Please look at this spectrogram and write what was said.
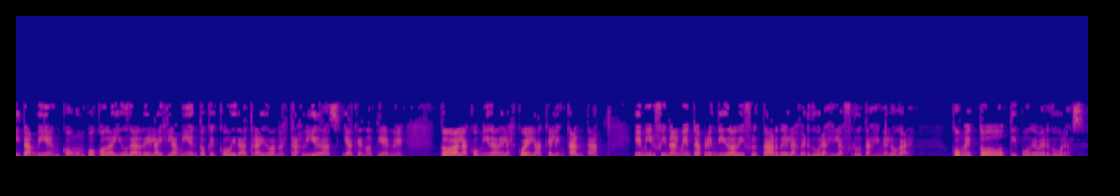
y también con un poco de ayuda del aislamiento que COVID ha traído a nuestras vidas, ya que no tiene toda la comida de la escuela, que le encanta, Emir finalmente ha aprendido a disfrutar de las verduras y las frutas en el hogar. Come todo tipo de verduras.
